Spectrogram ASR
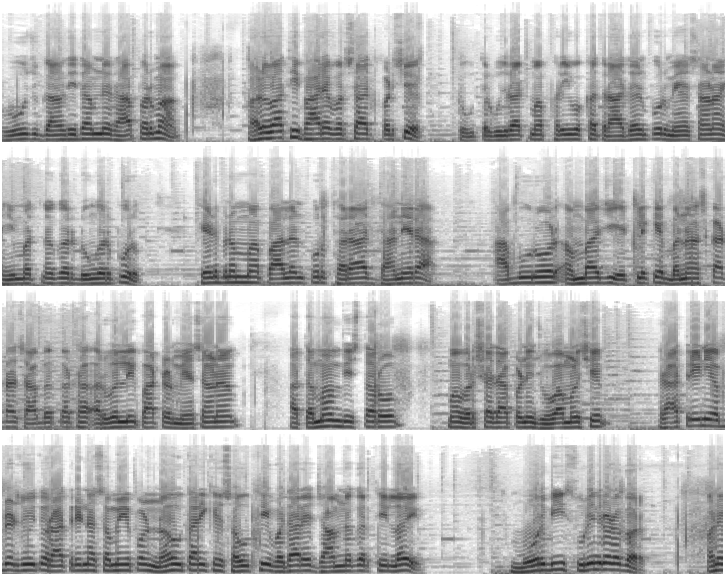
ભુજ, ગાંધીધામ ને રાપરમાં હળવાથી ભારે વરસાદ પડશે. તો ઉત્તર ગુજરાતમાં ફરી વખત રાધનપુર, મહેસાણા, હિંમતનગર, ડુંગરપુર, ખેડબ્રહ્મા, પાલનપુર, થરાદ, ધાનેરા આબુ રોડ, અંબાજી એટલે કે બનાસકાંઠા, સાબરકાંઠા, અરવલ્લી, પાટણ, મહેસાણા આ તમામ વિસ્તારોમાં વરસાદ આપણને જોવા મળશે. રાત્રિની અપડેટ જોઈએ તો રાત્રિના સમયે પણ નવ તારીખે સૌથી વધારે જામનગરથી લઈ મોરબી, સુરેન્દ્રનગર અને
